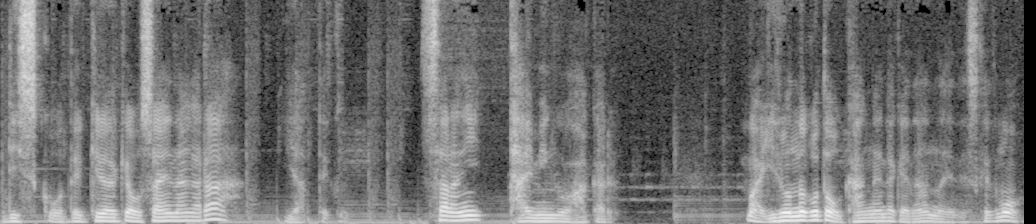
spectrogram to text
ー、リスクをできるだけ抑えながらやっていく。さらにタイミングを測る。まあいろんなことを考えなきゃなんないですけども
